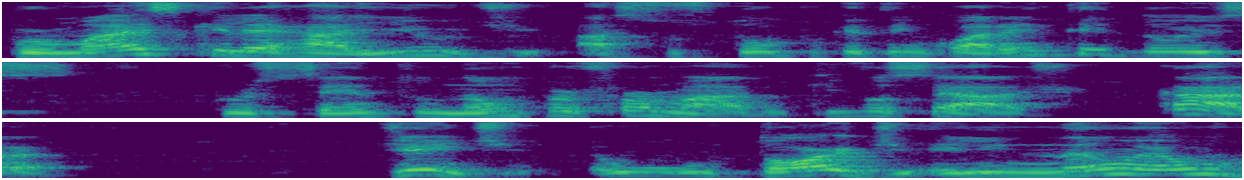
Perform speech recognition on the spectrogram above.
Por mais que ele é high yield, assustou porque tem 42% não performado. O que você acha? Cara, Gente, o, o Tord, ele não é um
